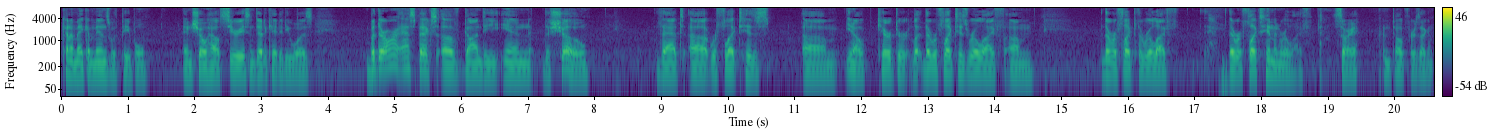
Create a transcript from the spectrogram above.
kind of make amends with people and show how serious and dedicated he was. But there are aspects of Gandhi in the show that uh, reflect his, um, you know, character. That reflect his real life. Um, that reflect the real life. That reflects him in real life. Sorry, I couldn't talk for a second.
